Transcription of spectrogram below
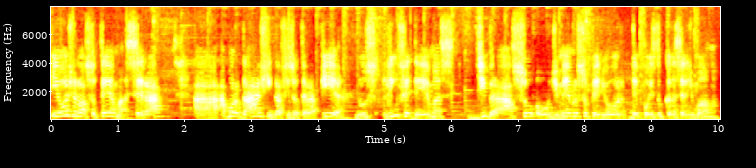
e hoje o nosso tema será a abordagem da fisioterapia nos linfedemas de braço ou de membro superior depois do câncer de mama.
